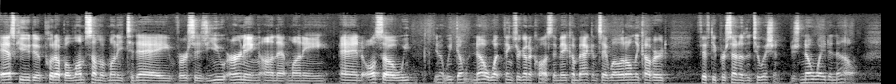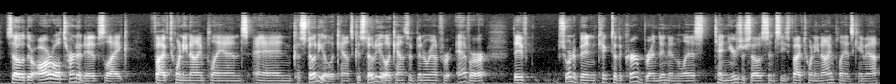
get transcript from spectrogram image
ask you to put up a lump sum of money today versus you earning on that money, and also we you know we don't know what things are going to cost. They may come back and say, well, it only covered fifty percent of the tuition. There's no way to know. So there are alternatives like 529 plans and custodial accounts. Custodial accounts have been around forever. They've sort of been kicked to the curb, Brendan, in the last 10 years or so since these 529 plans came out.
